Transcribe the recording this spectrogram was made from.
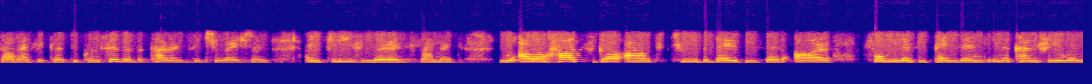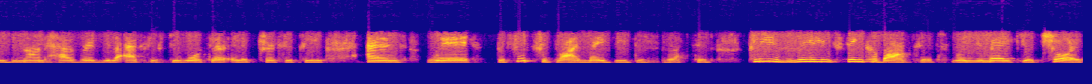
South Africa to consider the current situation and please learn from it. Our hearts go out to the babies that are formula dependent in a country where we do not have regular access to water, electricity, and where the food supply may be disrupted. Please really think about it when you make your choice.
